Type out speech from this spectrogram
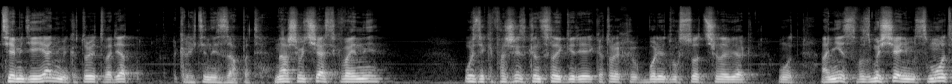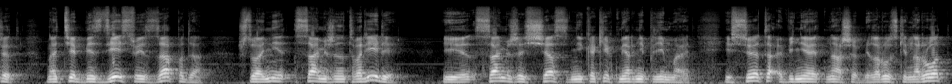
теми деяниями, которые творят коллективный Запад. Наши участники войны, узники фашистских концлагерей, которых более 200 человек, вот, они с возмущением смотрят на те бездействия Запада, что они сами же натворили, и сами же сейчас никаких мер не принимают. И все это обвиняет наш белорусский народ,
